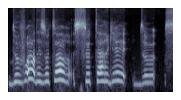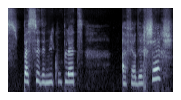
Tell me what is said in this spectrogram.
de voir des auteurs se targuer de passer des nuits complètes à faire des recherches,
